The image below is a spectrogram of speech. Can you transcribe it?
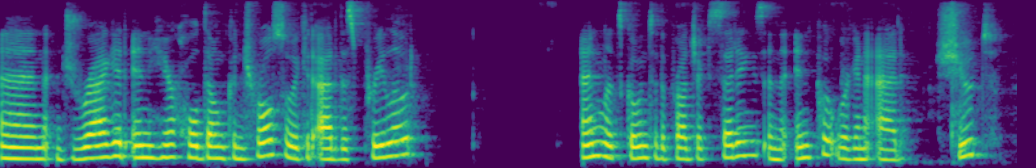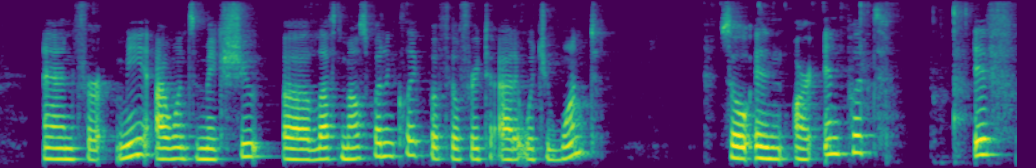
and drag it in here, hold down control so we could add this preload. And let's go into the project settings and the input, we're to add shoot. And for me, I want to make shoot a left mouse button click, but feel free to add it what you want. So in our input, if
